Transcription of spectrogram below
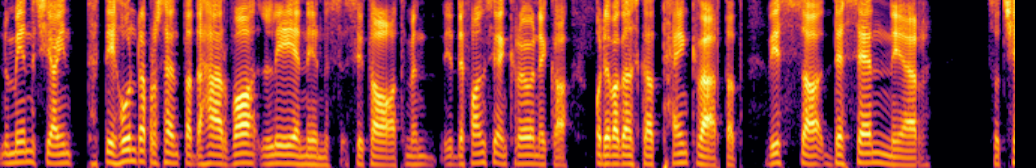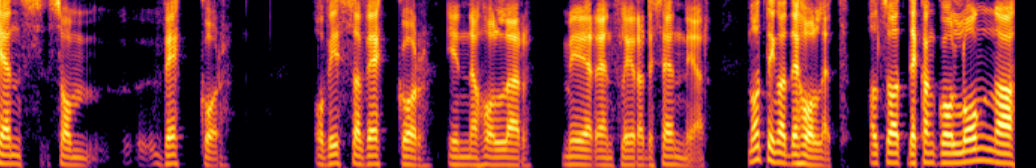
nu minns jag inte till 100% att det här var Lenins citat, men det fanns ju en krönika och det var ganska tänkvärt att vissa decennier så känns som veckor. Och vissa veckor innehåller mer än flera decennier. Någonting åt det hållet. Alltså att det kan gå långa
